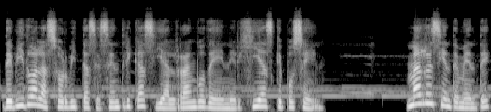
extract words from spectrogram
debido a las órbitas excéntricas y al rango de energías que poseen. Más recientemente,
